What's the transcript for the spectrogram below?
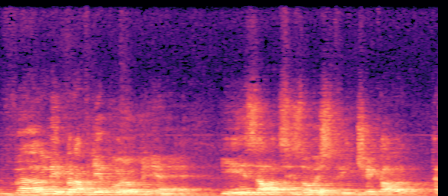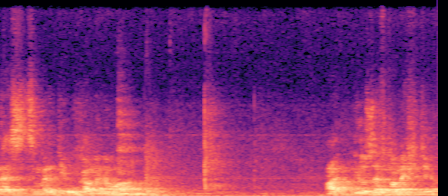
velmi pravděpodobně ji za cizoleství čekal trest smrti ukamenování. A Josef to nechtěl.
